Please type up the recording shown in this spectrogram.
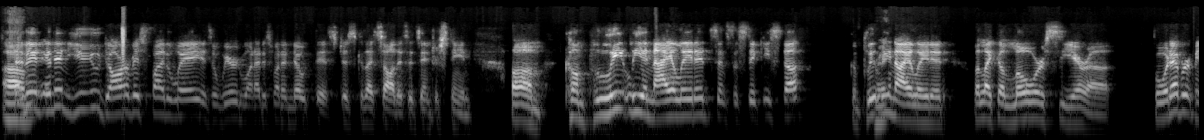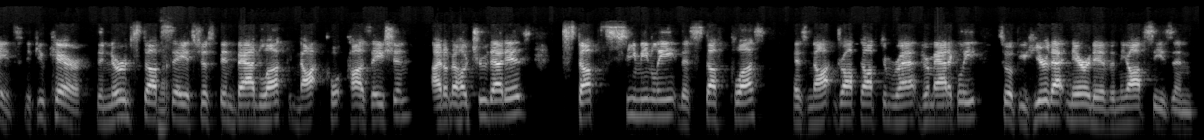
Um, and then and then you Darvish, by the way, is a weird one. I just want to note this, just because I saw this. It's interesting. Um, completely annihilated since the sticky stuff. Completely Right. annihilated, but like a lower SIERA. For whatever it means, if you care, the nerd stuff say it's just been bad luck, not causation. I don't know how true that is. Stuff seemingly the stuff plus has not dropped off dra- dramatically. So if you hear that narrative in the off season,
